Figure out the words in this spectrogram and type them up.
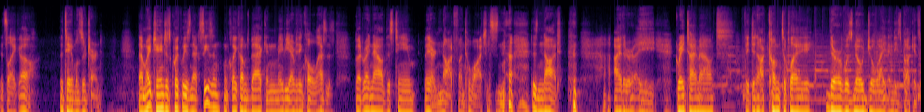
it's like, oh, the tables are turned. That might change as quickly as next season when Clay comes back and maybe everything coalesces. But right now, this team, they are not fun to watch. This is not, this is not either a great timeout, they did not come to play, there was no joy in these buckets.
